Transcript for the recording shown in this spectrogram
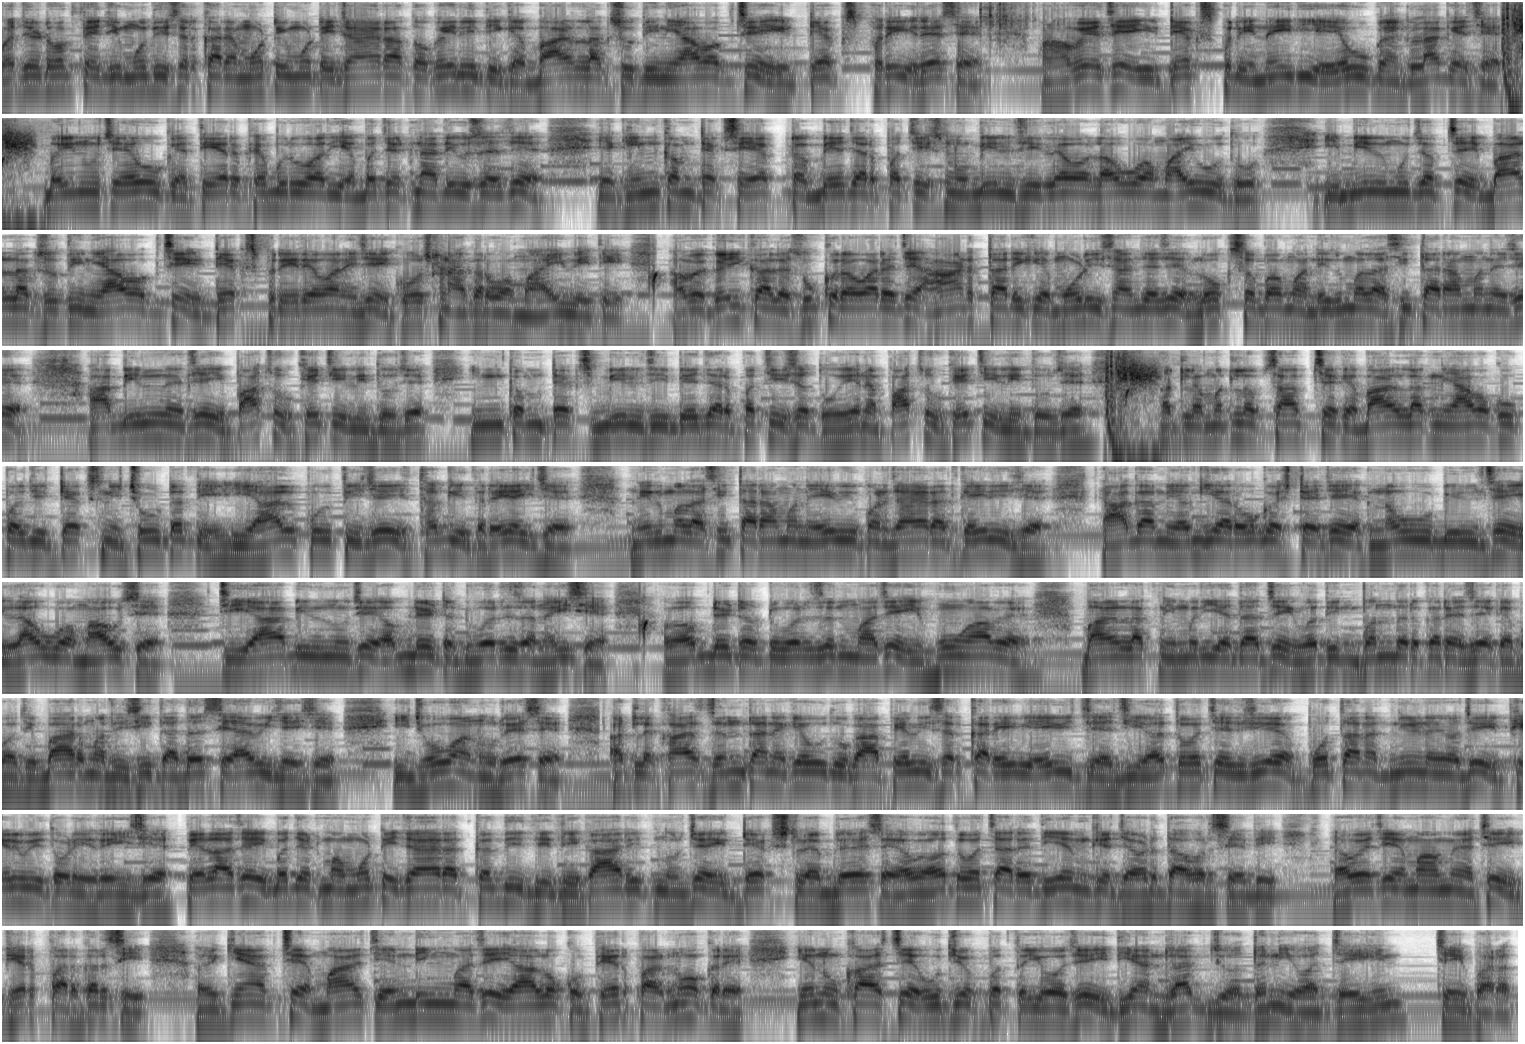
Budget વખતે જે મોદી સરકારે મોટી મોટી જાહેરાતો કરી હતી કે બાર લાખ સુધીની આવક છે એ ટેક્સ ફ્રી રહેશે. પણ હવે છે એ ટેક્સ ફ્રી નહીં રહે એવું કંઈક લાગે છે. બન્યું છે એવું કે તેર ફેબ્રુઆરીએ બજેટના દિવસે છે, એક ઇન્કમ ટેક્સ એક્ટ બે હજાર પચીસનું બિલ જે લેવા લાવવામાં આવ્યું હતું એ બિલ મુજબ છે એ બાર લાખ સુધીની આવક છે એ ટેક્સ ફ્રી રહેવાની છે ઘોષણા કરવામાં આવી હતી. હવે ગઈકાલે શુક્રવારે છે, આઠ તારીખે મોડી સાંજે છે, લોકસભામાં નિર્મલા સીતારામને છે, આ બિલને છે એ પાછું ખેંચી લીધું છે. ઇન્કમ ટેક્સ બિલ જે બે હજાર પચીસ હતું, એને પાછું ખેંચી લીધું છે. એટલે મતલબ સાફ છે કે બાર લાખની આવક ઉપર જે ટેક્સની છૂટ હતી એ હાલ પૂરતી જે સ્થગિત રહી છે. નિર્મલા સીતારામને એવી પણ જાહેરાત કરી છે કે આગામી અગિયાર ઓગસ્ટે છે એક નવું બિલ છે એ લાવવામાં આવશે. જે આ બિલનું જે અપડેટેડ વર્ઝન હશે. હવે અપડેટેડ વર્ઝનમાં છે એ શું આવે, બાર લાખની મર્યાદા છે એ વધીને પંદર કરે છે કે પછી બારમાંથી સીધા દસે આવી જાય છે. એ જોવાનું રહેશે. એટલે ખાસ જનતાને કેવું હતું કે આ પહેલી સરકાર એવી એવી છે જે અધવચ્ચે જે પોતાના નિર્ણયો છે એ ફેરવી તોડી રહી છે. પહેલા છે એ બજેટમાં મોટી જાહેરાત કરી દીધી હતી કે આ રીતનું જે ટેક્સ સ્લેબ રહેશે. હવે અધવચારેથી એમ કે છે અડધા વર્ષેથી. હવે છે એમાં અમે છે એ ફેરફાર કરશી. હવે ક્યાંક છે માર્ચ એન્ડિંગમાં છે, આ લોકો ફેરફાર ન કરે. એનું ખાસ છે, ઉદ્યોગપતિઓ છે એ ધ્યાન રાખજો. ધન્યવાદ. જય હિન્દ, જય ભારત.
